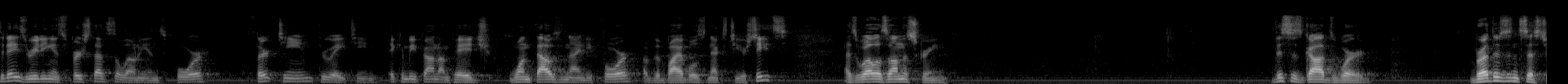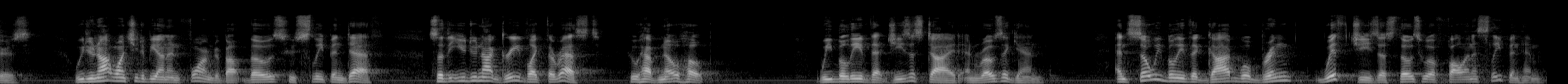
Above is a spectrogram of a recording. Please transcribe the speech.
Today's reading is 1 Thessalonians 4 13 through 18. It can be found on page 1094 of the Bibles next to your seats, as well as on the screen. This is God's Word. Brothers and sisters, we do not want you to be uninformed about those who sleep in death, so that you do not grieve like the rest, who have no hope. We believe that Jesus died and rose again, and so we believe that God will bring with Jesus those who have fallen asleep in him.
